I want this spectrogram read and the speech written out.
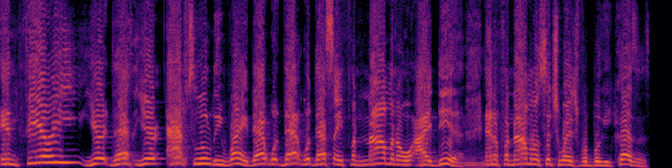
In theory, you're that you're absolutely right. That would that would that's a phenomenal idea Mm-hmm. and a phenomenal situation for Boogie Cousins.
